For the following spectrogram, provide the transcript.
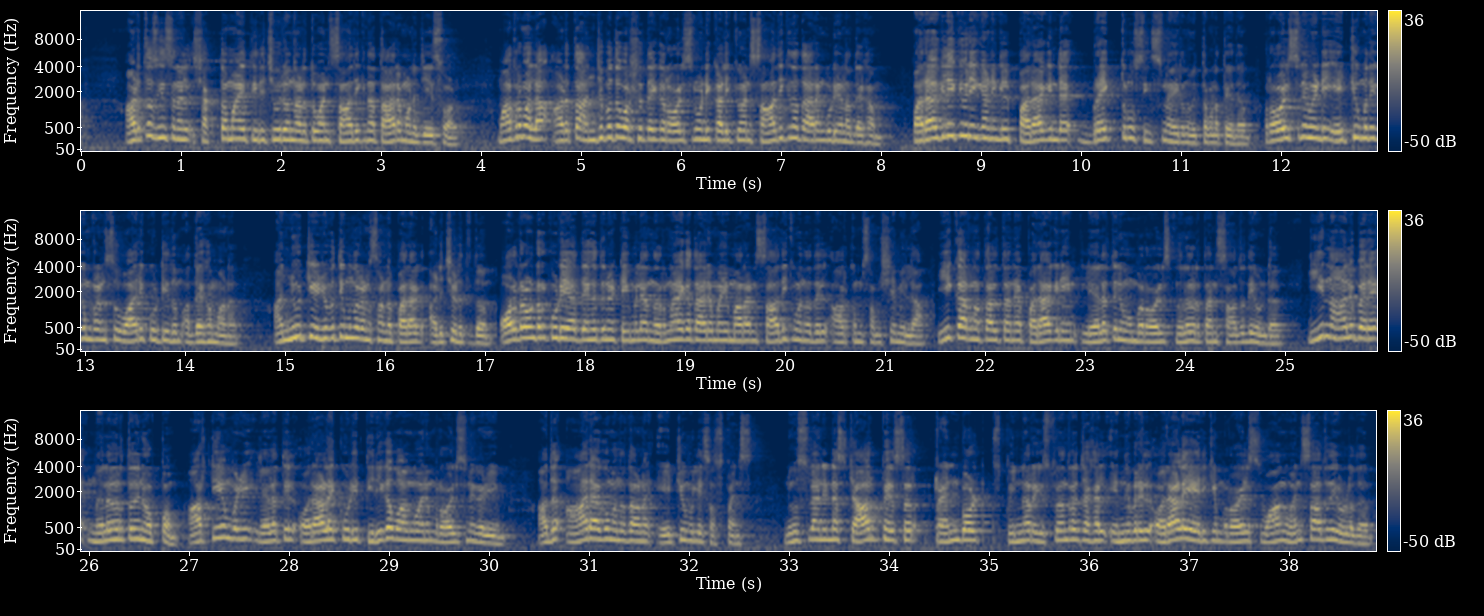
അടുത്ത സീസണിൽ ശക്തമായ തിരിച്ചുവരവ് നടത്തുവാൻ സാധിക്കുന്ന താരമാണ് ജയ്സ്വാൾ. മാത്രമല്ല അടുത്ത അഞ്ചുപത് വർഷത്തേക്ക് റോയൽസിന് വേണ്ടി കളിക്കുവാൻ സാധിക്കുന്ന താരം കൂടിയാണ് അദ്ദേഹം. പരാഗിലേക്ക് വരികയാണെങ്കിൽ പരാഗിന്റെ ബ്രേക്ക് ത്രൂ സീസൺ ആയിരുന്നു ഇത്തവണത്തേത്. റോയൽസിന് വേണ്ടി ഏറ്റവും അധികം റൺസ് വാരിക്കൂട്ടിയതും അദ്ദേഹമാണ്. അഞ്ഞൂറ്റി എഴുപത്തിമൂന്ന് റൺസാണ് പരാഗ് അടിച്ചെടുത്തത്. ഓൾറൗണ്ടർ കൂടി അദ്ദേഹത്തിന് ടീമിലെ നിർണായക താരമായി മാറാൻ സാധിക്കുമെന്നതിൽ ആർക്കും സംശയമില്ല. ഈ കാരണത്താൽ തന്നെ പരാഗിനെയും ലേലത്തിന് മുമ്പ് റോയൽസ് നിലനിർത്താൻ സാധ്യതയുണ്ട്. ഈ നാലു പേരെ നിലനിർത്തുന്നതിനൊപ്പം ആർ ടി എം വഴി ലേലത്തിൽ ഒരാളെ കൂടി തിരികെ വാങ്ങുവാനും റോയൽസിന് കഴിയും. അത് ആരാകുമെന്നതാണ് ഏറ്റവും വലിയ suspense ന്യൂസിലാൻഡിന്റെ star pacer Trent Boult spinner Yuzvendra Chahal എന്നിവരിൽ ഒരാളെയായിരിക്കും റോയൽസ് വാങ്ങുവാൻ സാധ്യതയുള്ളത്.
